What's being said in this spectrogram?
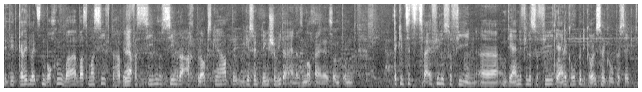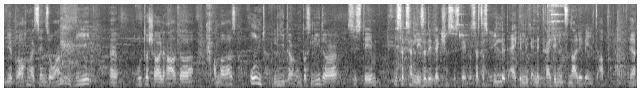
die, die, gerade die letzten Wochen war was massiv. Da habe ich Ja. fast sieben, sieben oder acht Blogs gehabt. Wie gesagt, Ding schon wieder eines und noch eines. Und, und da gibt es jetzt zwei Philosophien. Äh, Und die eine Philosophie, die eine Gruppe, die größere Gruppe sagt, wir brauchen als Sensoren wie äh, Ultraschall, Radar, Kameras und LIDAR. Und das LIDAR-System ist halt ein Laser-Detection-System. Das heißt, das bildet eigentlich eine dreidimensionale Welt ab. Ja?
